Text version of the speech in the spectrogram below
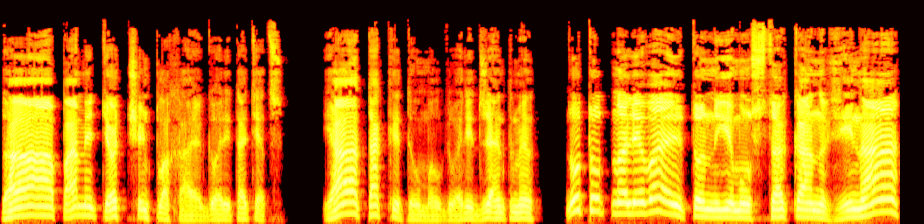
Да, память очень плохая, — говорит отец. — Я так и думал, — говорит джентльмен. Ну, тут наливает он ему стакан вина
